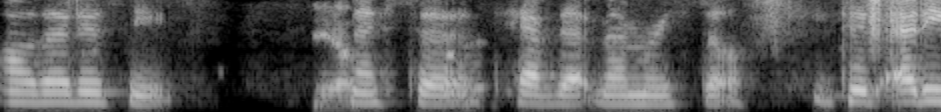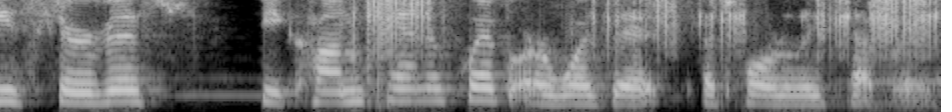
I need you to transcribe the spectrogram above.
Oh, that is neat. Yep. Nice to have that memory still. Did Eddie's service become CanEquip, or was it a totally separate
